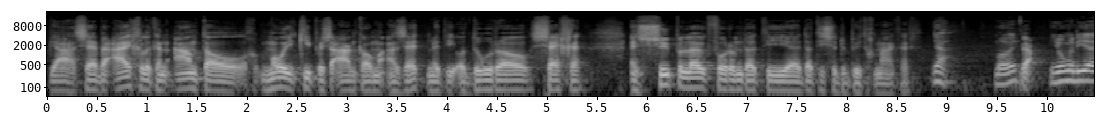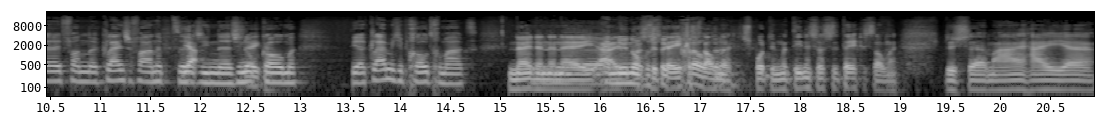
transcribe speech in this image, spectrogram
ja, ze hebben eigenlijk een aantal mooie keepers aankomen AZ. Met die Oduro, Zeggen. En superleuk voor hem dat hij, dat hij zijn debuut gemaakt heeft. Ja, mooi. Ja. Jongen die je van uh, kleins af aan hebt Ja, zien, uh, zien opkomen. Die je een klein beetje hebt groot gemaakt. Nee, nee, nee. nee. En nu nog een de stukje tegenstander. groter, Sporting Martinez was de tegenstander. Dus, eh, maar hij, hij, eh,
